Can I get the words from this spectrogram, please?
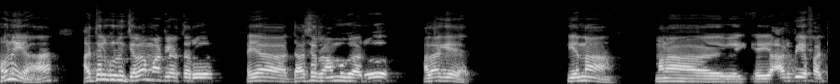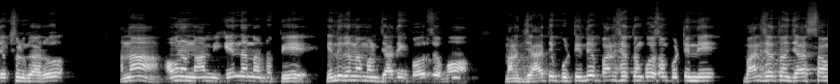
అవునయ్యా. అతల గురించి ఎలా మాట్లాడతారు? అయ్యా దాసరి రాము గారు అలాగే ఈయన మన ఆర్పిఎఫ్ అధ్యక్షుడు గారు. అన్నా అవునన్నా మీకేందన్నా నొప్పి? ఎందుకన్నా మన జాతికి పౌరుషము మన జాతి పుట్టింది బానిసత్వం కోసం పుట్టింది. బానిసత్వం చేస్తాం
